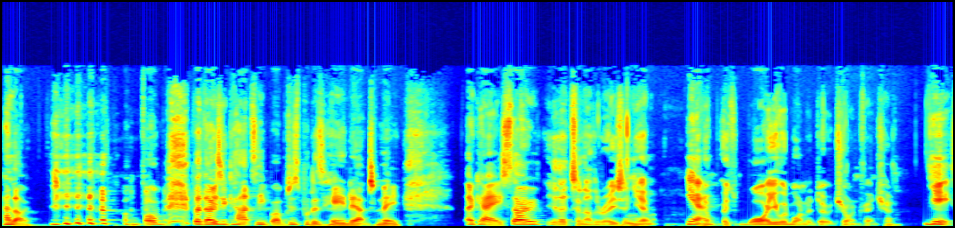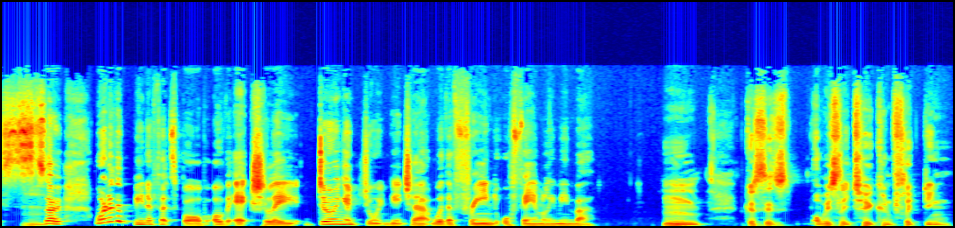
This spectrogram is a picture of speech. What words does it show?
Hello, Bob. For those who can't see Bob, just put his hand out to me. Okay, so Yeah, that's another reason. Yeah, yeah, it's why you would want to do a joint venture. Yes. Hmm. So, what are the benefits, Bob, of actually doing a joint venture with a friend or family member? Hmm. Because there's obviously two conflicting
